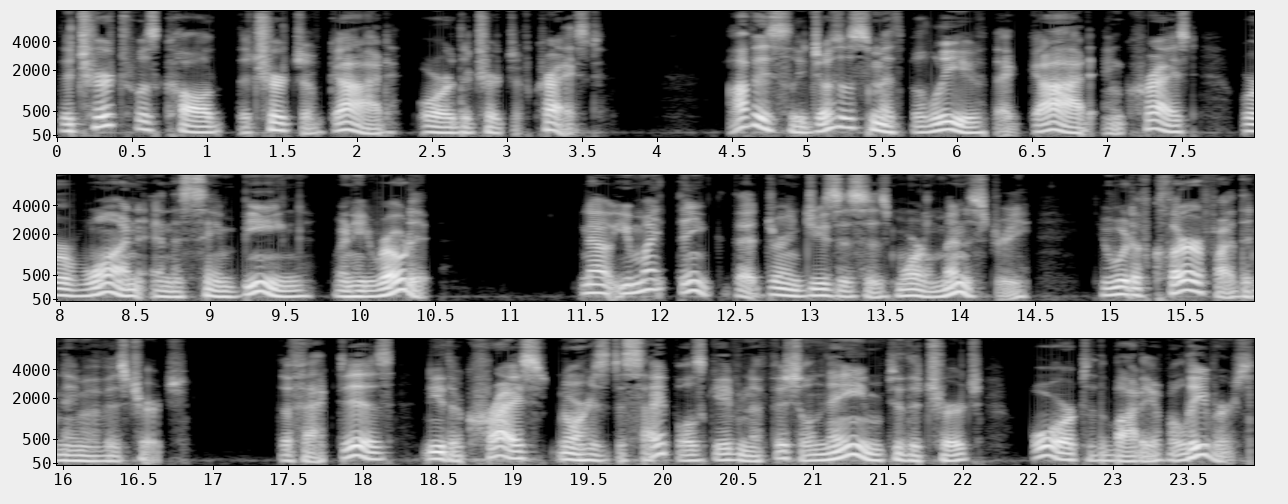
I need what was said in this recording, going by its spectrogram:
the church was called the Church of God or the Church of Christ. Obviously, Joseph Smith believed that God and Christ were one and the same being when he wrote it. Now, you might think that during Jesus' mortal ministry, he would have clarified the name of his church. The fact is, neither Christ nor his disciples gave an official name to the church or to the body of believers.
